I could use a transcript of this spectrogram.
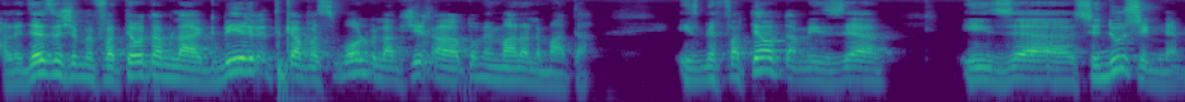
על ידי זה שמפתה אותם להגביר את קו השמאל ולהמשיך הערתו ממעלה למטה. is מפתה אותם, is, uh, is uh, seducing them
